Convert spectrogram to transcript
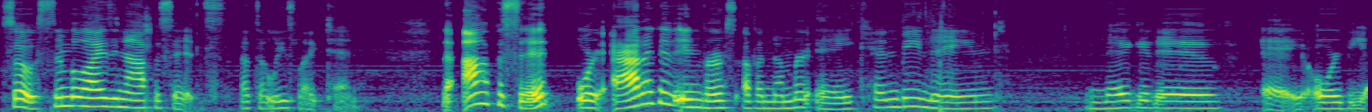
So symbolizing opposites, that's at least like 10. The opposite, or additive inverse of a number A, can be named negative a, or the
